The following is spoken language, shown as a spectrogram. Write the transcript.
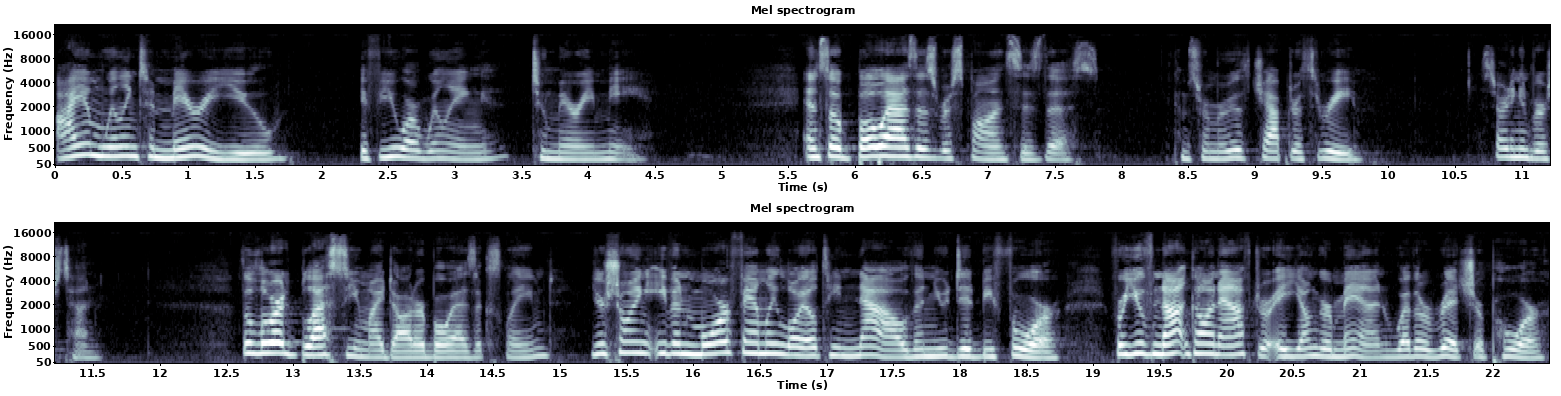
I am willing to marry you if you are willing to marry me. And so Boaz's response is this. It comes from Ruth chapter 3, starting in verse 10. The Lord bless you, my daughter, Boaz exclaimed. You're showing even more family loyalty now than you did before, for you've not gone after a younger man, whether rich or poor.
